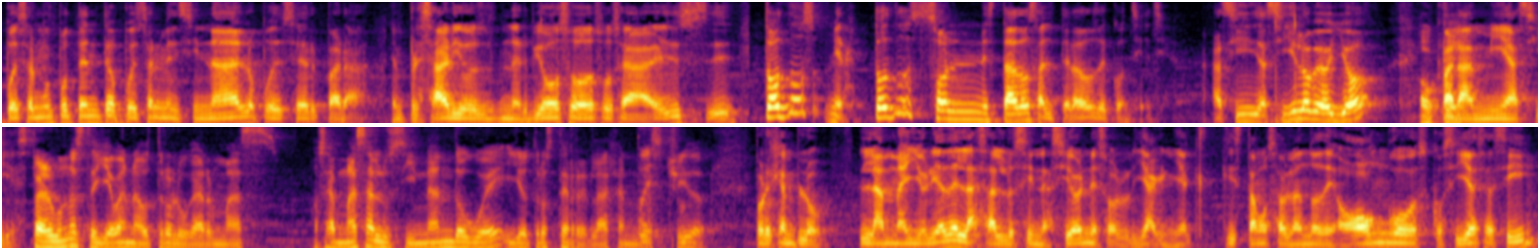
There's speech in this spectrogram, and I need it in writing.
puede ser muy potente o puede ser medicinal o puede ser para empresarios nerviosos. O sea, es, eh, todos, mira, todos son estados alterados de conciencia. Así, así lo veo yo. Ok. Para mí así es. Pero algunos te llevan a otro lugar más. O sea, más alucinando, güey, y otros te relajan Pues, más chido. Por ejemplo, la mayoría de las alucinaciones, o ya, ya que aquí estamos hablando de hongos, cosillas así,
